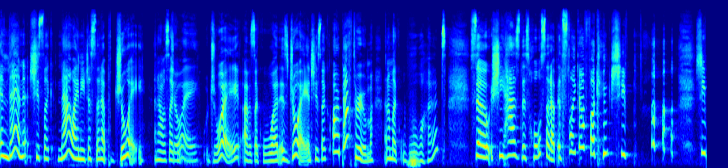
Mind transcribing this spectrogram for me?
And then she's like, "Now I need to set up joy." And I was like, Joy? joy. I was like, what is joy? And she's like, our bathroom. And I'm like, what? So she has this whole setup. It's like a fucking she she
